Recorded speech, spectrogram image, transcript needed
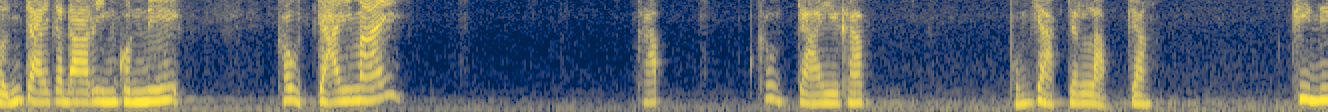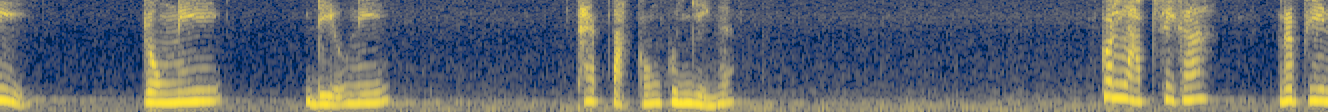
สนใจกับดารินคนนี้ เข้าใจไหม ครับ เข้าใจครับ ผมอยากจะหลับจัง ที่นี่ ตรงนี้ เดี๋ยวนี้ แทบตักของคุณหญิงอะก็หลับสิคะระพิน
